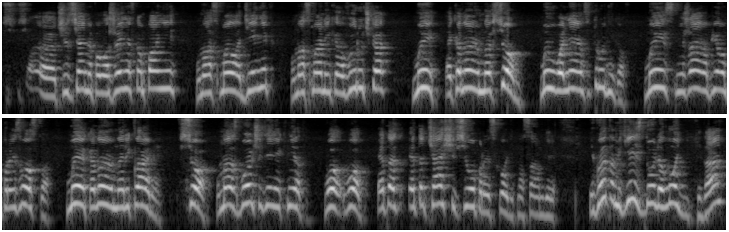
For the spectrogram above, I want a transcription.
э, чрезвычайное положение в компании, у нас мало денег, у нас маленькая выручка, мы экономим на всем. Мы увольняем сотрудников. Мы снижаем объем производства. Мы экономим на рекламе. Все, у нас больше денег нет. Вот, вот. Это, это чаще всего происходит на самом деле. И в этом есть доля логики, да?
